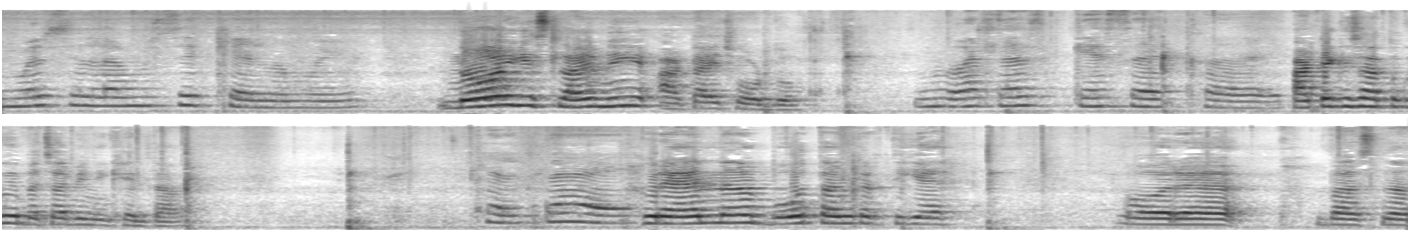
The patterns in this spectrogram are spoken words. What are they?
मैं सलाम से खेलना मैं नो ये स्लाइम नहीं आटा है छोड़ दो। मतलब कैसे आटे के साथ तो कोई बच्चा भी नहीं खेलता। खेलता है। हुरैन ना बहुत तंग करती है। और बस ना।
